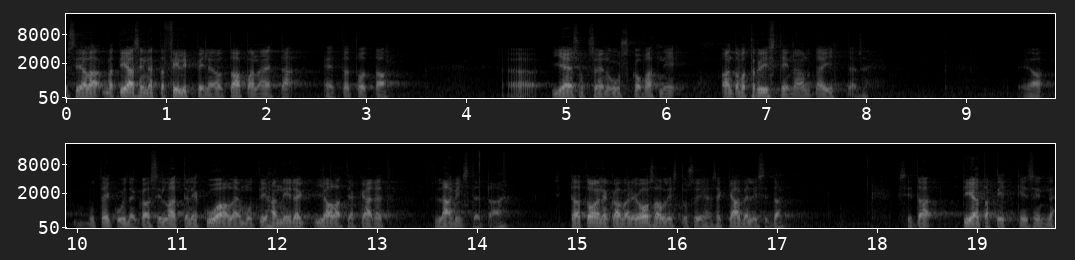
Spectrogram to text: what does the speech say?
siellä mä tiesin, että Filippiineillä on tapana, että, että tota, Jeesukseen uskovat, niin antavat ristiinnauluta itsensä. Ja, mutta ei kuitenkaan sillä, että ne kuolee, mutta ihan niiden jalat ja kädet lävistetään. Sitten tämä toinen kaveri osallistui siihen, se käveli sitä, sitä tietä pitkin sinne.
